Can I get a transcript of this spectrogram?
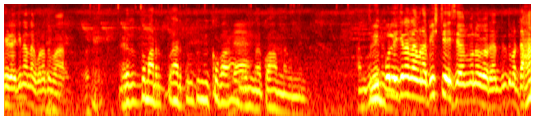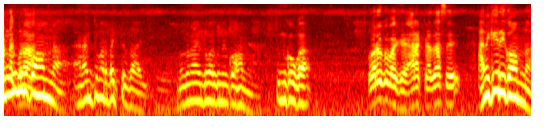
হেরা কিনা রাখব না তোমার। এটা তো তোমার আর তুমি কবা কহাম না কোনদিন। আমি তুমি পলি কিনা না বৃষ্টি হয়েছে আমি মনে করো এখন তোমার ধান রাখব না। কহাম না আমি তোমার বাড়িতে যাই। বুঝো না আমি তোমার কোনদিন কহাম না। তুমি কওগা? ওরা কো বাকি আর একটা আছে। আমি কে রে কহাম না?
